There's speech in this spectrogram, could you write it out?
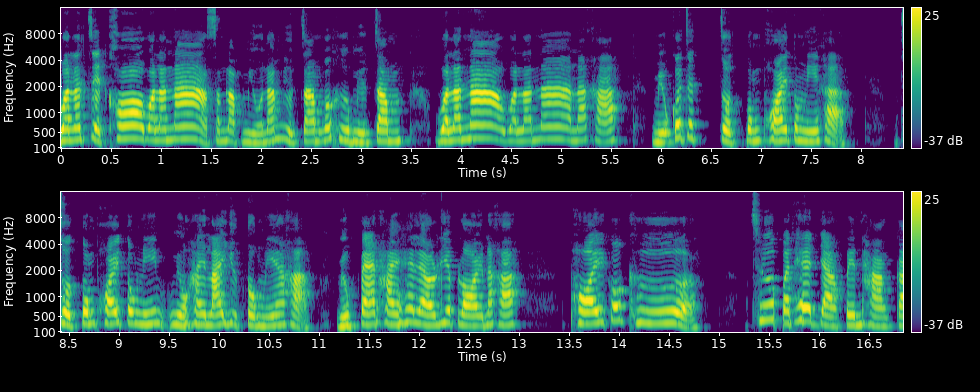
วันละเจ็ดข้อวันละหน้าสำหรับหมิวนะหมิวจำก็คือหมิวจำวันละหน้าวันละหน้านะคะหมิวก็จะจดตรงพอยต์ตรงนี้ค่ะ จดตรงพอยต์ตรงนี้หมิวไฮไลท์อยู่ตรงนี้ค่ะ มิวแปลไทยให้แล้วเรียบร้อยนะคะพอยต์ก็คือ ชื่อประเทศอย่างเป็นทางก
